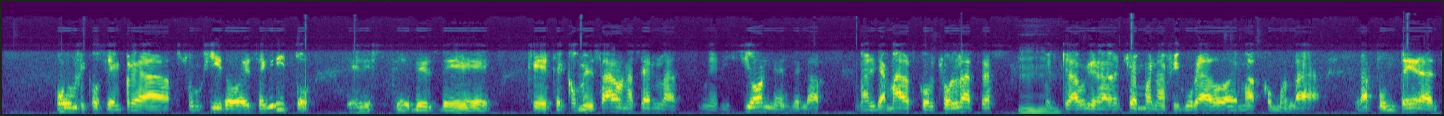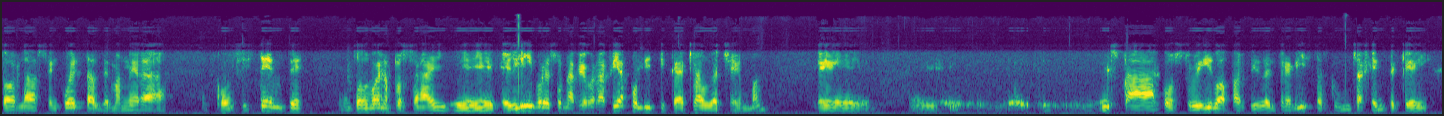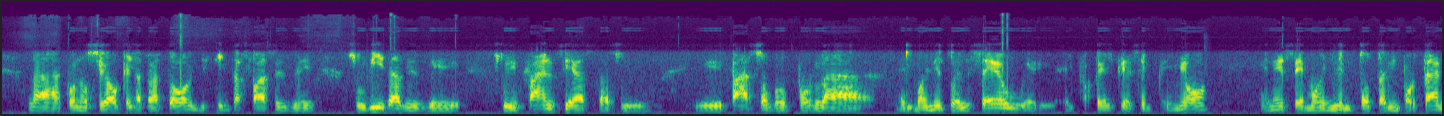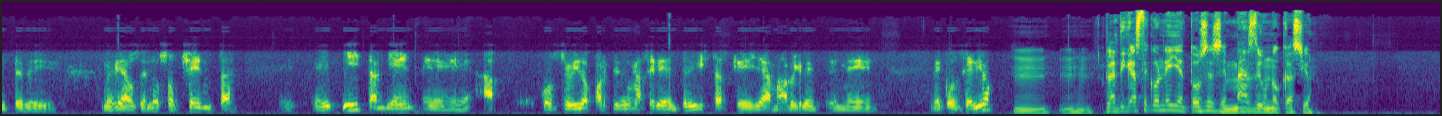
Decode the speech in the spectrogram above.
públicos siempre ha surgido ese grito. Este, desde que se comenzaron a hacer las mediciones de las mal llamadas corcholatas, pues Claudia Sheinbaum ha figurado además como la, la puntera de todas las encuestas de manera consistente. Entonces, bueno, pues hay, eh, el libro es una biografía política de Claudia Sheinbaum. Eh, eh, está construido a partir de entrevistas con mucha gente que la conoció, que la trató en distintas fases de su vida, desde su infancia hasta su paso por la el movimiento del CEU, el, papel que desempeñó en ese movimiento tan importante de mediados de los 80, este, y también eh, ha construido a partir de una serie de entrevistas que ella amablemente me, me concedió. Mm, ¿Platicaste con ella entonces en más de una ocasión?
